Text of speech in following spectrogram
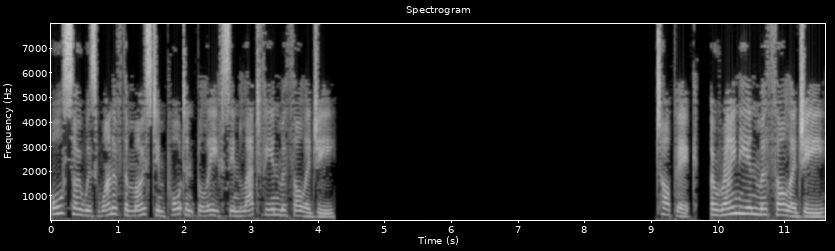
also was one of the most important beliefs in Latvian mythology. Iranian mythology.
